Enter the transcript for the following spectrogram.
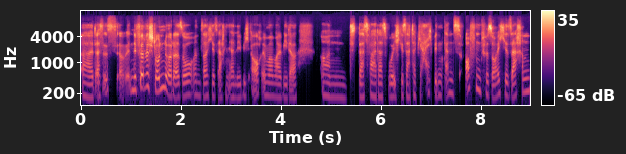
äh, das ist äh, eine Viertelstunde oder so und solche Sachen erlebe ich auch immer mal wieder. Und das war das, wo ich gesagt habe, ja, ich bin ganz offen für solche Sachen,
